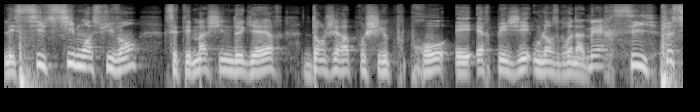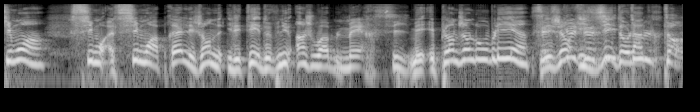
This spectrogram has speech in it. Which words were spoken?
Les 6 mois suivants, c'était machine de guerre, danger rapproché pro et RPG ou lance-grenade. Merci, Que 6 mois, hein. 6 mois, six mois après, les gens, il était devenu injouable. merci. Mais et plein de gens l'oublient. hein. Les gens, ils idolâtrent. tout le temps.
